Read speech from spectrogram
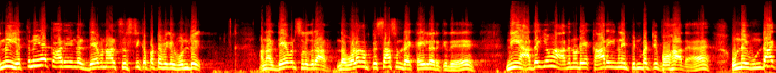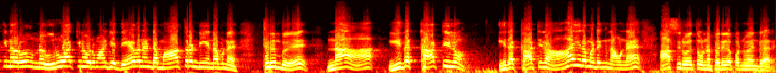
இன்னும் எத்தனையோ காரியங்கள் தேவனால் சிருஷ்டிக்கப்பட்டவைகள் உண்டு. ஆனால் தேவன் சொல்கிறார் இந்த உலகம் பிசாசனுடைய கையில் இருக்குது. நீ அதையும் அதனுடைய காரியங்களையும் பின்பற்றி போகாத. உன்னை உண்டாக்கினவரும் உன்னை உருவாக்கினவருமாகிய தேவனண்ட மாத்திரம் நீ என்ன பண்ணு? திரும்பு நான் இதை காட்டிலும் இதை காட்டிலும் ஆயிரம் மடங்கு நான் உன்னை ஆசீர்வதித்து உன்னை பெருக பண்ணுவேன்றாரு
